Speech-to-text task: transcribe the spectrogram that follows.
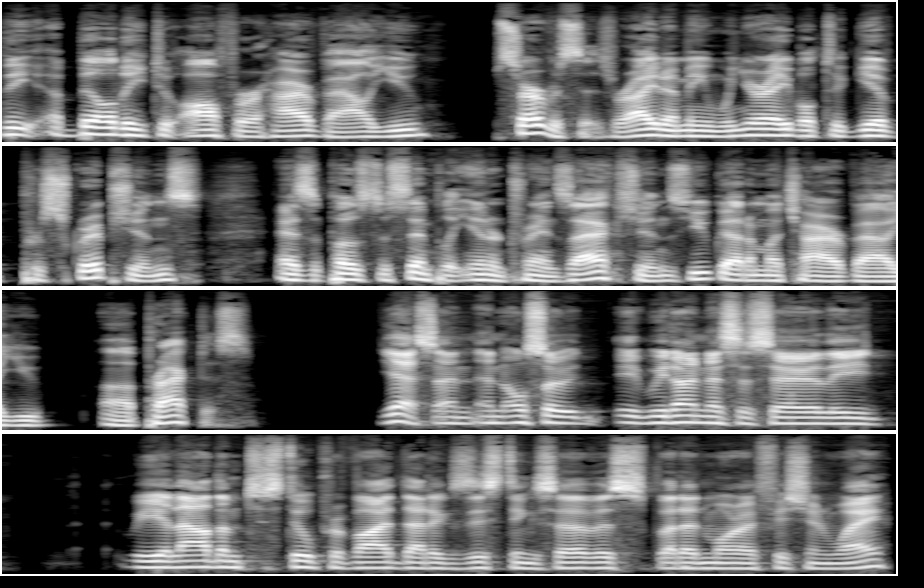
the ability to offer higher value services, right? I mean, when you're able to give prescriptions as opposed to simply enter transactions, you've got a much higher value uh, practice. Yes, and and also we don't necessarily we allow them to still provide that existing service, but in a more efficient way.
